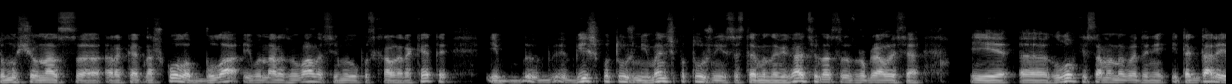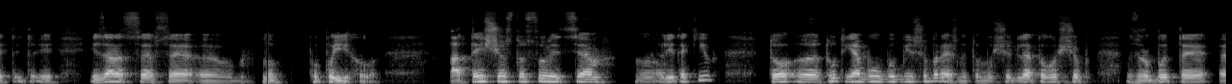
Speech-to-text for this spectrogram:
Тому що у нас е, ракетна школа була і вона розвивалася, і ми випускали ракети, і більш потужні, і менш потужні, і системи навігації у нас розроблялися, і е, головки самонаведення, і так далі. І, і, і зараз це все е, ну, поїхало. А те, що стосується літаків, то е, тут я був би більш обережний, тому що для того, щоб зробити е,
